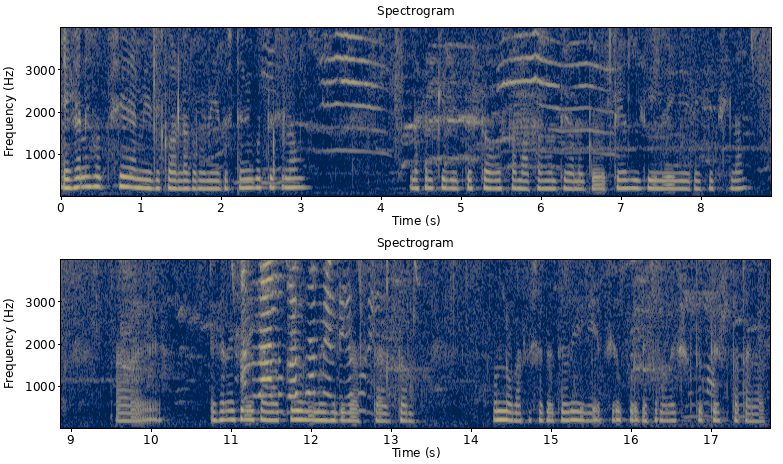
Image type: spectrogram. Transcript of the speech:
এখানে হচ্ছে আমি যে করলাগুলো নিয়ে দুষ্টামি করতেছিলাম। দেখেন কি বিধ্বস্ত অবস্থা, মাথার মধ্যে অনেকগুলো তেল দিয়ে রেখেছিলাম। আর এখানে এসে দেখি আমার প্রিয় মেহেদি গাছটা একদম অন্য গাছের সাথে জড়িয়ে গিয়েছে। উপরে দেখেন অনেক সুন্দর তেজপাতা গাছ।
